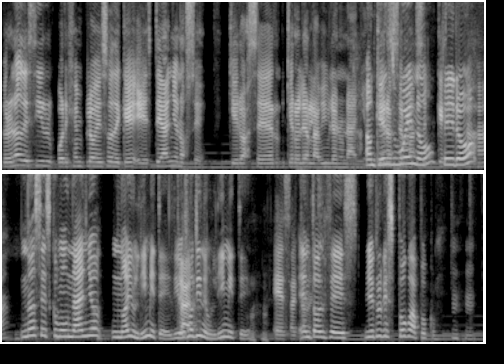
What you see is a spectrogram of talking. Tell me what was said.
Pero no decir, por ejemplo, eso de que este año, no sé, quiero hacer, quiero leer la Biblia en un año. Aunque quiero es bueno, pero- Ajá, No sé, es como un año, no hay un límite. Dios Claro. no tiene un límite. exactamente. Entonces, yo creo que es poco a poco. Ujú.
